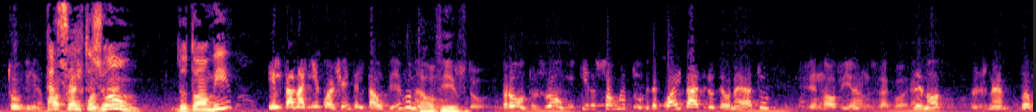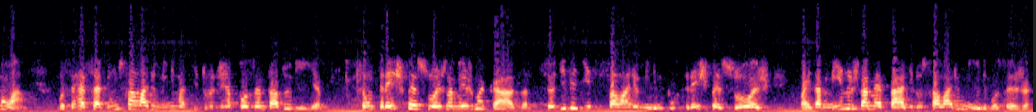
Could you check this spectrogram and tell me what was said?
Estou ouvindo. Tá Posso certo? João? Doutor Almir? Ele está na linha com a gente? Ele está ao vivo ou não? Está ao vivo. Estou. Pronto, João, me tira só uma dúvida. Qual a idade do teu neto? 19 anos agora. 19 anos, né? Vamos lá você recebe um salário mínimo a título de aposentadoria. São três pessoas na mesma casa. Se eu dividir esse salário mínimo por três pessoas, vai dar menos da metade do salário mínimo. Ou seja,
